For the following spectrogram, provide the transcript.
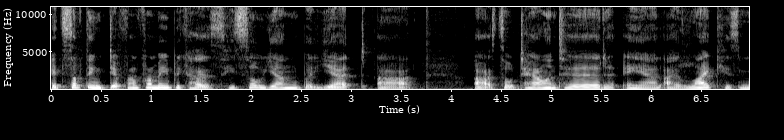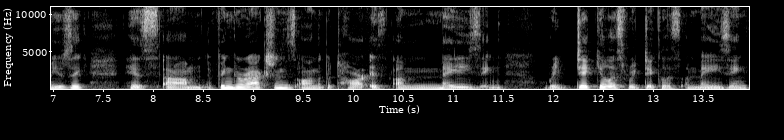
it's something different for me because he's so young, but yet uh, uh, so talented. And I like his music. His um, finger actions on the guitar is amazing. Ridiculous, ridiculous, amazing.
